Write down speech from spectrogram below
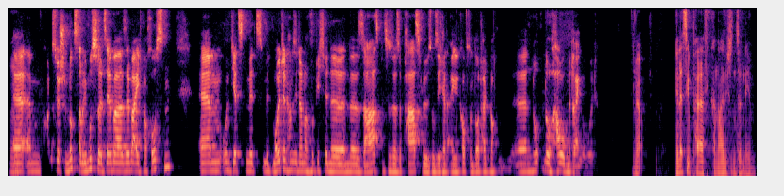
mhm. äh, ähm, konntest du ja schon nutzen, aber die musst du halt selber, selber eigentlich noch hosten. Ähm, und jetzt mit, mit Molten haben sie dann noch wirklich eine, eine SaaS- bzw. PaaS-Lösung sich halt eingekauft und dort halt noch äh, Know-how mit reingeholt. Ja. Elastic Path, kanadisches Unternehmen.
